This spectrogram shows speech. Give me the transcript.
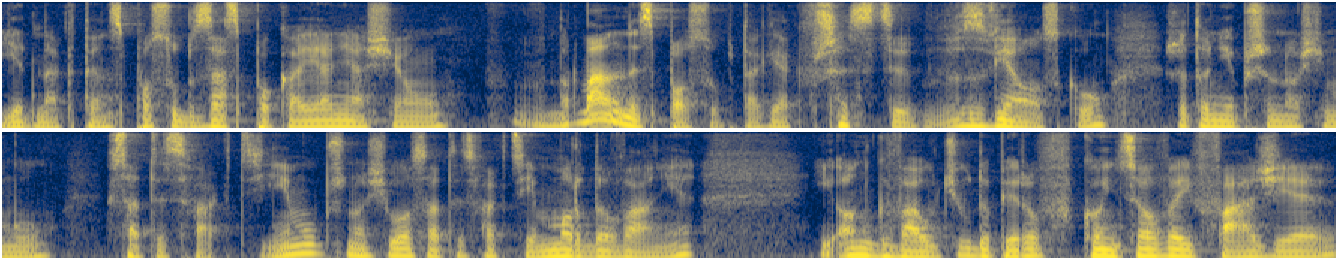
jednak ten sposób zaspokajania się w normalny sposób, tak jak wszyscy w związku, że to nie przynosi mu satysfakcji. Jemu przynosiło satysfakcję mordowanie i on gwałcił dopiero w końcowej fazie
